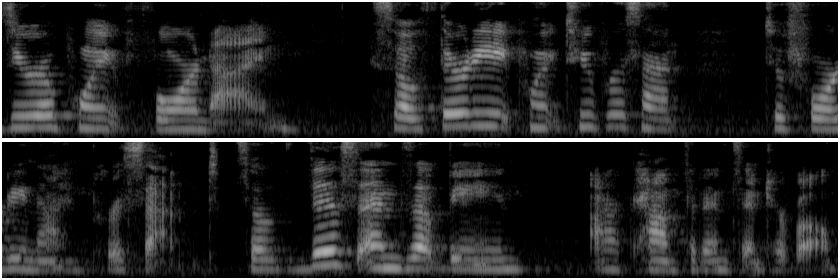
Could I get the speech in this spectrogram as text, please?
0.49. So 38.2% to 49%. So this ends up being our confidence interval.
